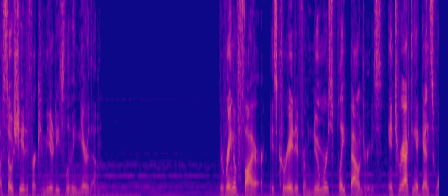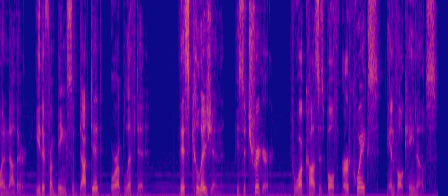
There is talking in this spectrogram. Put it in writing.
associated for communities living near them. The Ring of Fire is created from numerous plate boundaries interacting against one another, either from being subducted or uplifted. This collision is the trigger for what causes both earthquakes and volcanoes.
